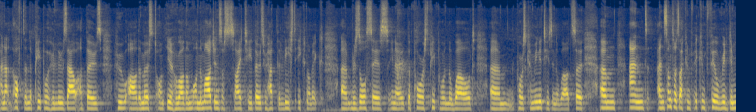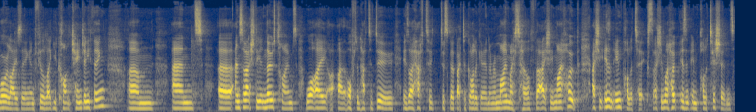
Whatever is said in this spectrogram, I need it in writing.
And often the people who lose out are those who are the most, on, you know, who are the, on the margins of society, those who have the least economic um, resources, you know, the poorest people in the world, um, the poorest communities in the world. So, um, and, and sometimes I can, it can feel really demoralizing and feel like you can't change anything. Um, and, uh, and so actually in those times, what I, I often have to do is I have to just go back to God again and remind myself that actually my hope actually isn't in politics. Actually, my hope isn't in politicians,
